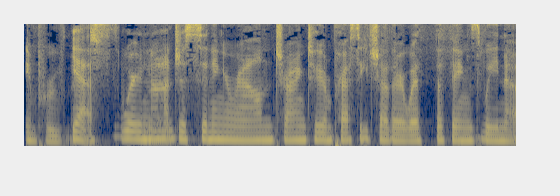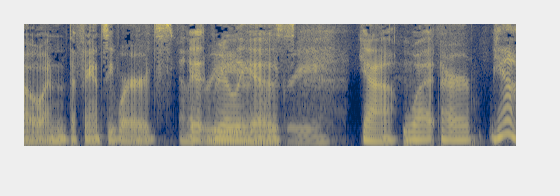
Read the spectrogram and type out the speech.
improvement. Yes, we're not mm-hmm. just sitting around trying to impress each other with the things we know and the fancy words. And it agree really is. agree. Yeah, what are yeah,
